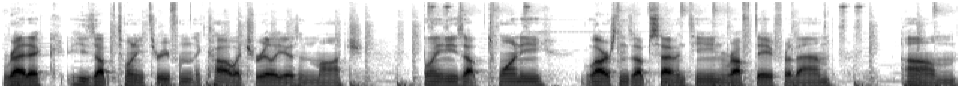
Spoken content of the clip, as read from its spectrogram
Reddick, he's up 23 from the cut, which really isn't much. Blaney's up 20. Larson's up 17. Rough day for them. Um,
